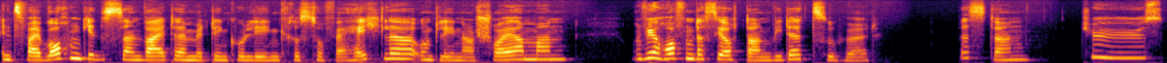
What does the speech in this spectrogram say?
In zwei Wochen geht es dann weiter mit den Kollegen Christopher Hechler und Lena Scheuermann und wir hoffen, dass ihr auch dann wieder zuhört. Bis dann. Tschüss.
